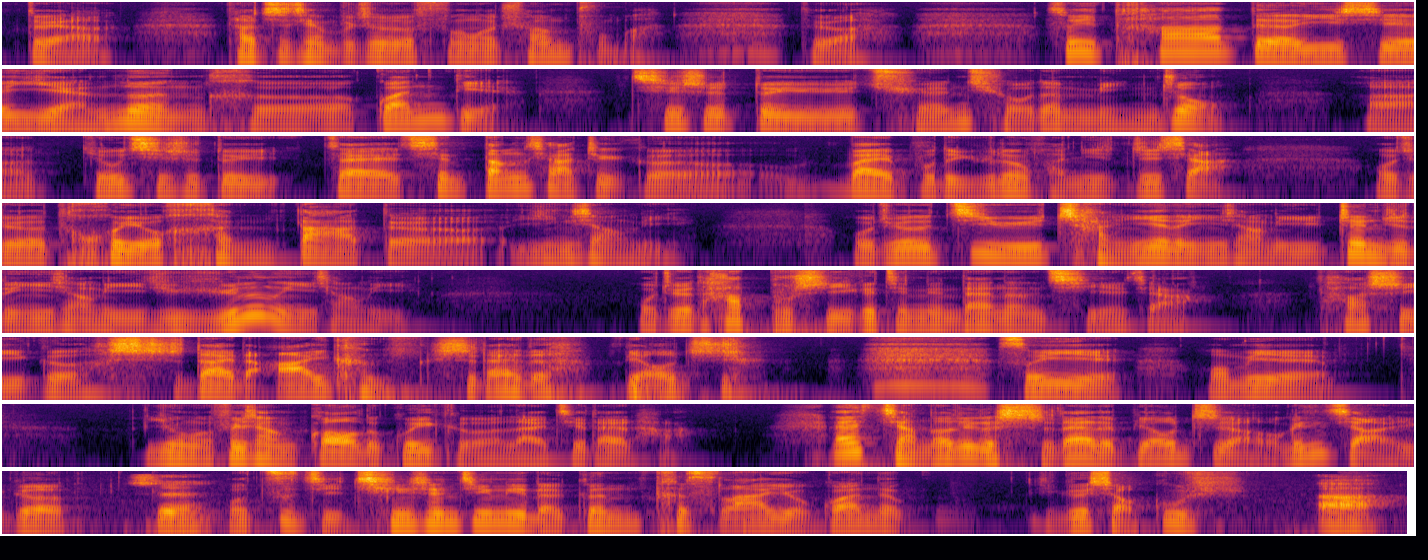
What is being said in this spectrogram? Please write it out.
对啊，他之前不就是封了川普嘛，对吧？所以他的一些言论和观点，其实对于全球的民众，呃，尤其是对在现当下这个外部的舆论环境之下，我觉得会有很大的影响力。我觉得基于产业的影响力、政治的影响力以及舆论的影响力，我觉得他不是一个简简单单的企业家，他是一个时代的 icon、时代的标志，所以我们也用了非常高的规格来接待他。哎，讲到这个时代的标志啊，我跟你讲一个是我自己亲身经历的跟特斯拉有关的一个小故事啊。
